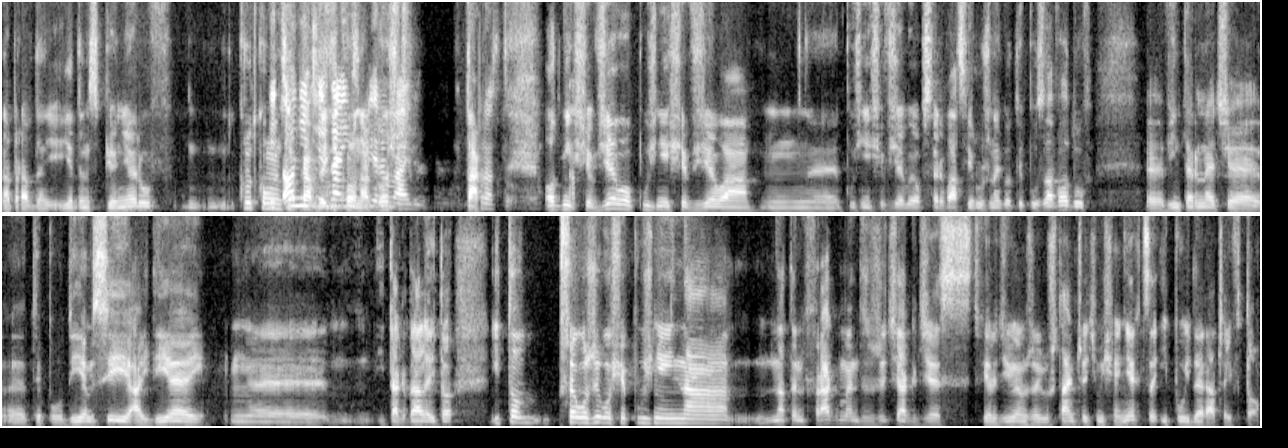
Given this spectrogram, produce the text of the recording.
naprawdę jeden z pionierów, krótko I mówiąc, oni naprawdę ikona. Gość, tak, od nich się wzięło, później się wzięła, mm, później się wzięły obserwacje różnego typu zawodów e, w internecie e, typu DMC, IDA e, i tak dalej. To, I to przełożyło się później na, na ten fragment życia, gdzie stwierdziłem, że już tańczyć mi się nie chce i pójdę raczej w to.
